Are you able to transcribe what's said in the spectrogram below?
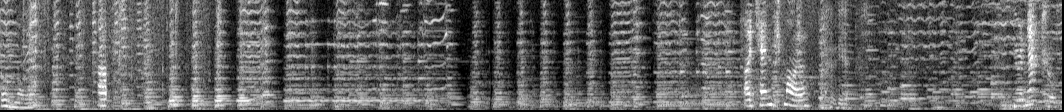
One more. Uh, I can smile. yeah. You're a natural, Phil.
